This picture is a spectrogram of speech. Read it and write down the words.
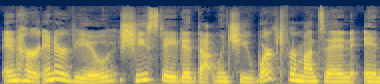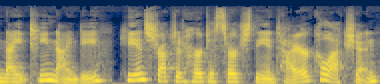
In her interview, she stated that when she worked for Munson in 1990, he instructed her to search the entire collection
